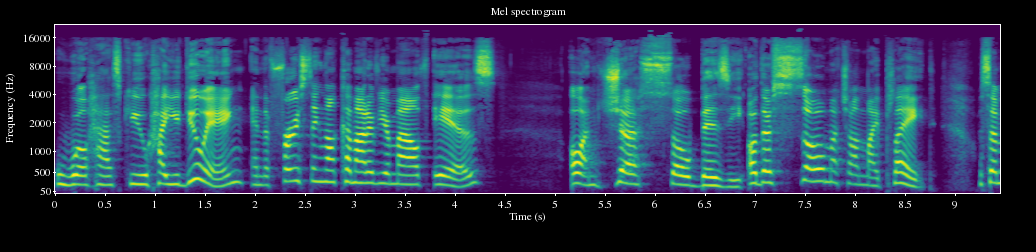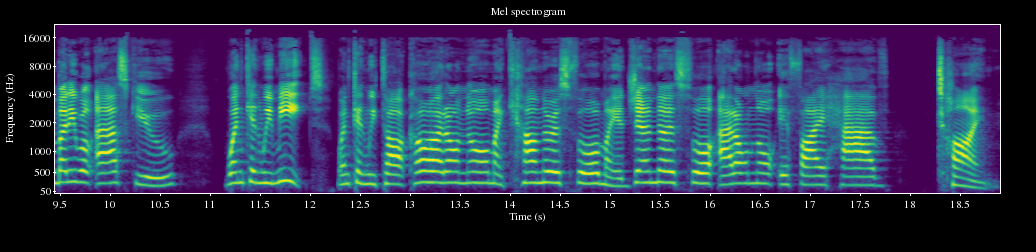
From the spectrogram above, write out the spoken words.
will ask you how you doing and the first thing that'll come out of your mouth is, "Oh, I'm just so busy." oh there's so much on my plate. Somebody will ask you, when can we meet? When can we talk? Oh, I don't know. My calendar is full. My agenda is full. I don't know if I have time.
